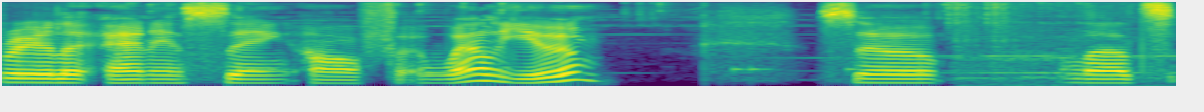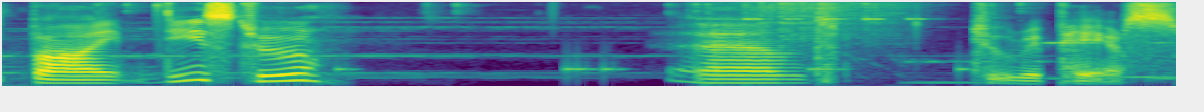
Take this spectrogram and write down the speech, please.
really anything of value. So let's buy these two and two repairs.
